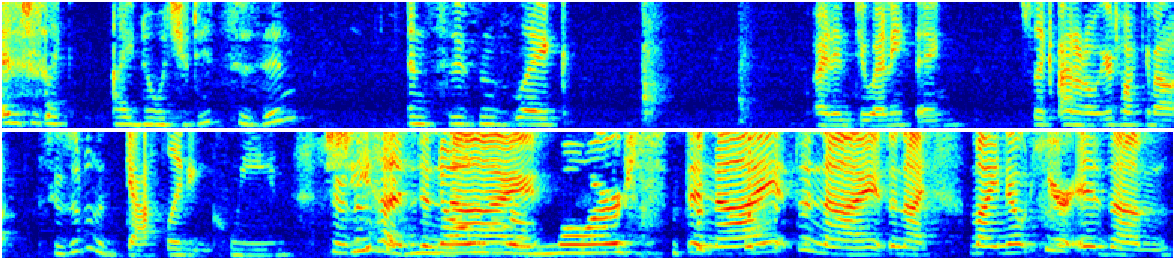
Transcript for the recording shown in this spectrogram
And she's like, I know what you did, Susan. And Susan's like, I didn't do anything. She's like, I don't know what you're talking about. Susan was a gaslighting queen. Susan she has deny. no remorse. deny, deny, deny. My note here is um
